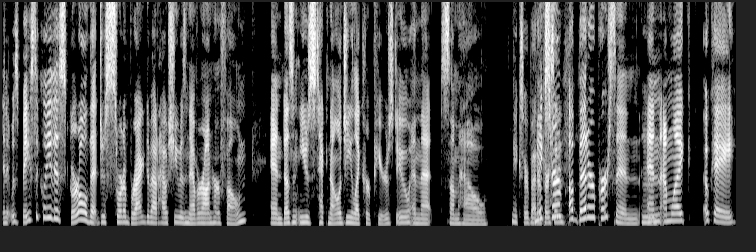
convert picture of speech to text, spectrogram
and it was basically this girl that just sort of bragged about how she was never on her phone and doesn't use technology like her peers do and that somehow Makes her a better makes person. her a better person. Mm. And I'm like, okay,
